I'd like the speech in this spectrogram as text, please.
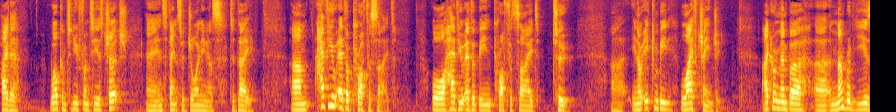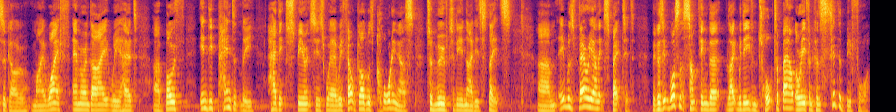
Hi there. Welcome to New Frontiers Church and thanks for joining us today. Um, have you ever prophesied or have you ever been prophesied to? Uh, you know, it can be life changing. I can remember uh, a number of years ago, my wife Emma and I, we had uh, both independently had experiences where we felt God was calling us to move to the United States. Um, it was very unexpected because it wasn't something that like we'd even talked about or even considered before.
